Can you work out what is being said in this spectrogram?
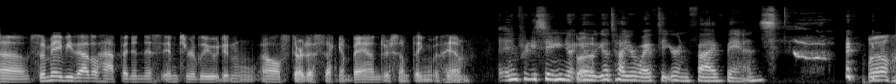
Um, so maybe that'll happen in this interlude, and I'll start a second band or something with him. And pretty soon, you know, But- you'll, you'll tell your wife that you're in five bands. Well,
